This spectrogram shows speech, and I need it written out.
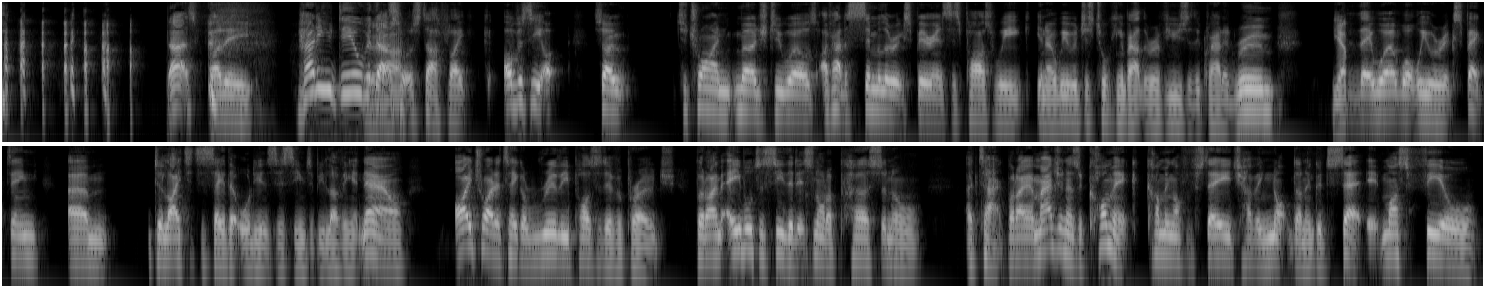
That's funny. How do you deal with that sort of stuff? Like, obviously, uh, so to try and merge two worlds, I've had a similar experience this past week. You know, we were just talking about the reviews of the crowded room. Yep. They weren't what we were expecting. Um, delighted to say that audiences seem to be loving it now. I try to take a really positive approach, but I'm able to see that it's not a personal attack. But I imagine as a comic coming off of stage, having not done a good set, it must feel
